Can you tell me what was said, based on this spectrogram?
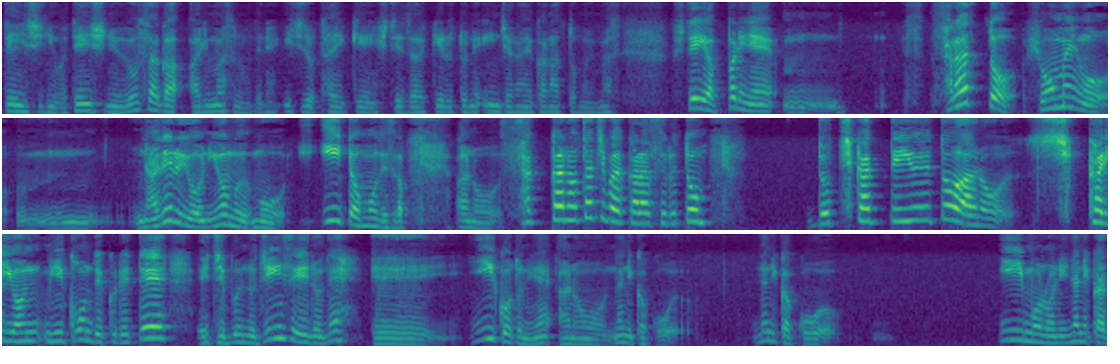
電子には電子の良さがありますのでね、一度体験していただけるとね、いいんじゃないかなと思います。そしてやっぱりね、うん、さらっと表面を、うん、撫でるように読む、もういいと思うんですが、あの、作家の立場からすると、どっちかっていうと、あの、しっかり読み込んでくれて、え自分の人生のね、えー、いいことにね、あの、何かこう、何かこう、いいものに何か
